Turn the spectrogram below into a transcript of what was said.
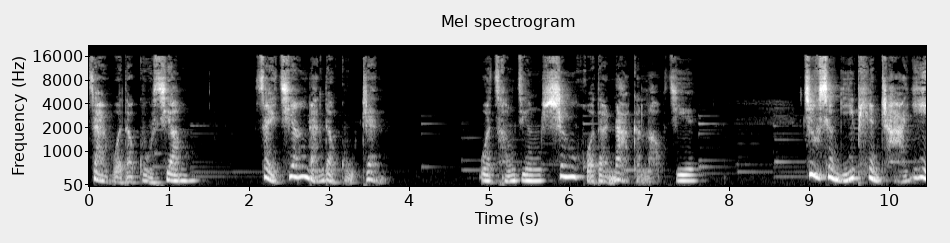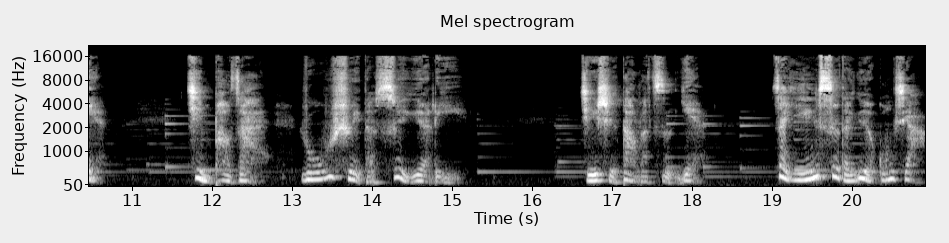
在我的故乡，在江南的古镇，我曾经生活的那个老街，就像一片茶叶，浸泡在如水的岁月里。即使到了子夜，在银色的月光下，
